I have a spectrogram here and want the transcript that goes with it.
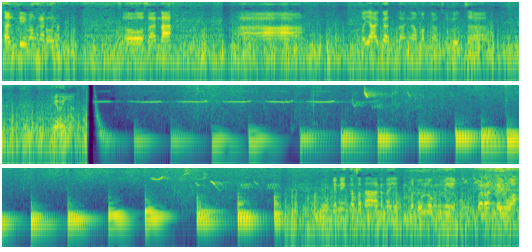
Sunday man karon. So sana ah payagan ta nga makasulod sa area. So, kini kasada ka tayo. Padulong ni barangay Waan.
